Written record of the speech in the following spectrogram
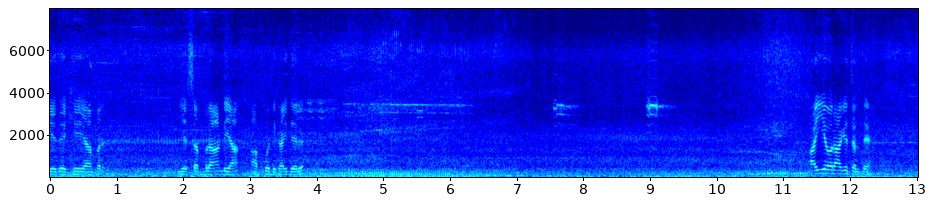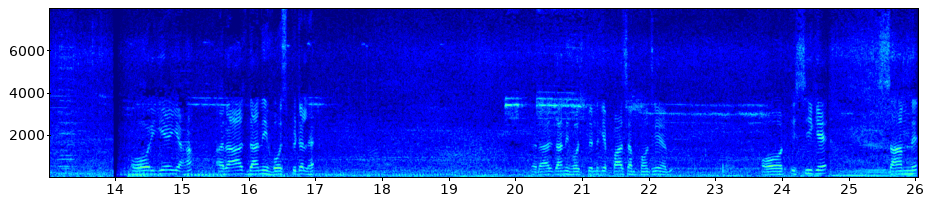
ये देखिए यहाँ पर, ये सब ब्रांड यहाँ आपको दिखाई दे रहे आइए और आगे चलते हैं। और ये यहाँ राजधानी हॉस्पिटल है। राजधानी हॉस्पिटल के पास हम पहुँच गए अभी। और इसी के सामने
